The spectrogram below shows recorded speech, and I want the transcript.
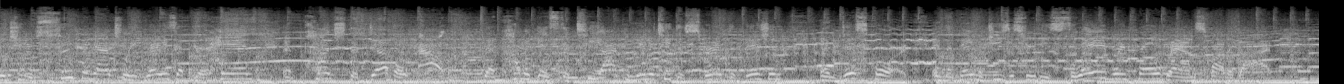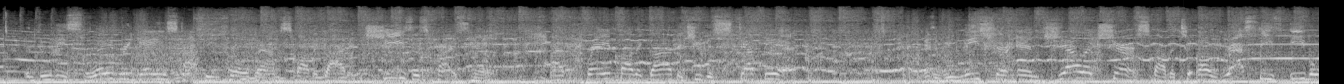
that you will supernaturally raise up your hand and punch the devil out that come against the TI community to spread division and discord in the name of Jesus through these slavery programs, Father God. And through these slavery gang stalking programs, Father God, in Jesus Christ's name. I pray, Father God, that you will step in and release your angelic sheriffs, Father, to arrest these evil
